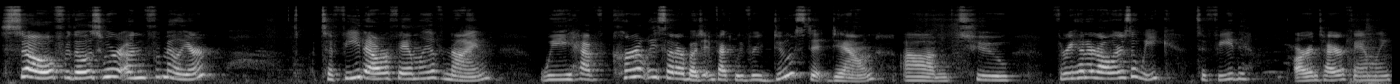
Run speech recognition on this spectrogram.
So for those who are unfamiliar, to feed our family of nine, we have currently set our budget. In fact, we've reduced it down um, to $300 a week to feed our entire family.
